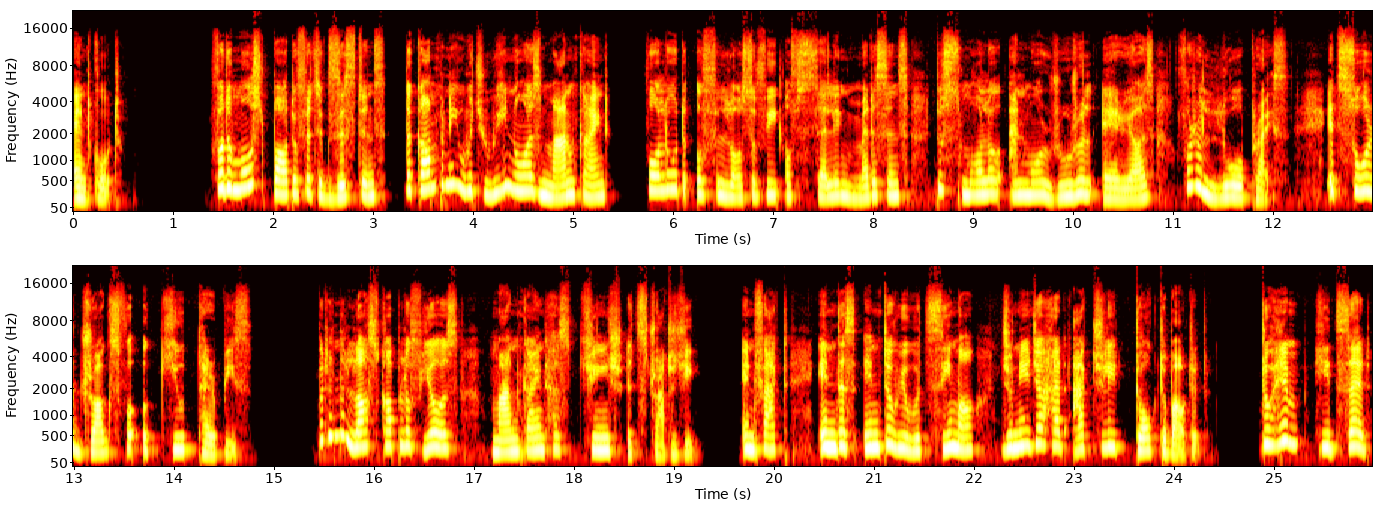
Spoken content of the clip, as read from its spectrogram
End quote. For the most part of its existence, the company which we know as Mankind followed a philosophy of selling medicines to smaller and more rural areas for a lower price. It sold drugs for acute therapies. But in the last couple of years, Mankind has changed its strategy. In fact, in this interview with Seema, Juneja had actually talked about it. To him, he'd said,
